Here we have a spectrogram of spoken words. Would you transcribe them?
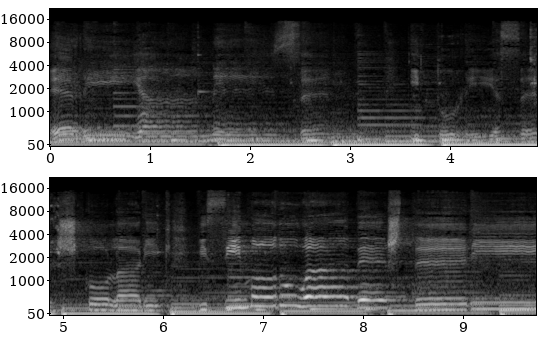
herrian ezen iturri ez eskolarik bizimodua besterik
